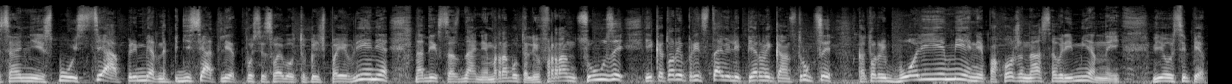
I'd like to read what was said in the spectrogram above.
Поменялись они спустя примерно 50 лет после своего только появления. Над их созданием работали французы, и которые представили первые конструкции, которые более-менее похожи на современный велосипед.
